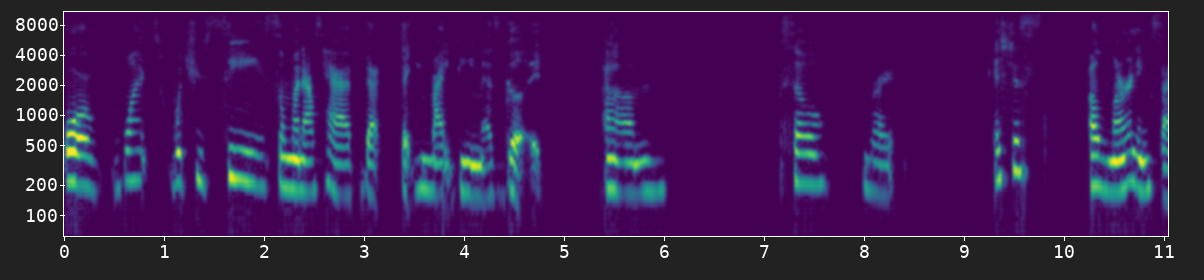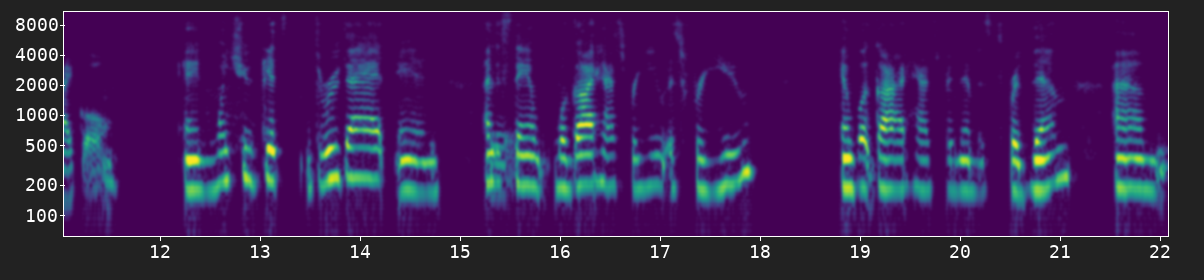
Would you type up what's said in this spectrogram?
or want what you see someone else have that that you might deem as good um so right it's just a learning cycle. And once you get through that and understand what God has for you is for you and what God has for them is for them, um,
